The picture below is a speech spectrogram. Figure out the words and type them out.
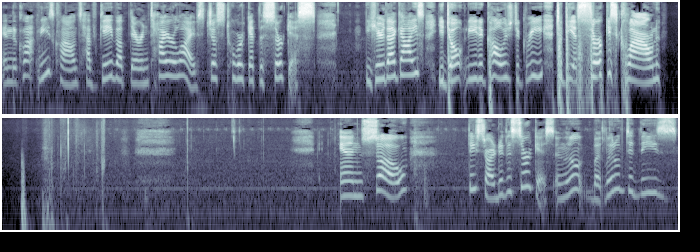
and the cl- these clowns have gave up their entire lives just to work at the circus. You hear that, guys? You don't need a college degree to be a circus clown. And so they started the circus, and little but little did these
